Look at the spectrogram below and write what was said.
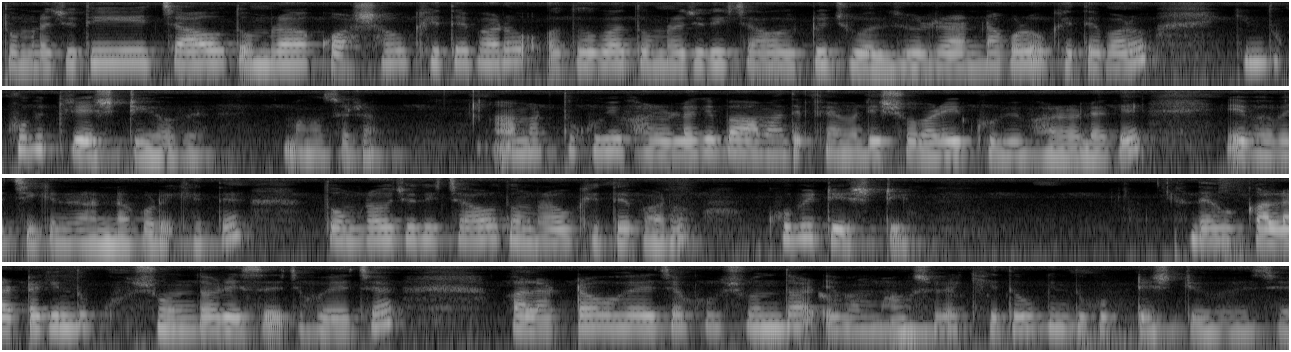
তোমরা যদি চাও তোমরা কষাও খেতে পারো অথবা তোমরা যদি চাও একটু ঝোল ঝোল রান্না করেও খেতে পারো। কিন্তু খুবই টেস্টি হবে মাংসটা। আমার তো খুবই ভালো লাগে বা আমাদের ফ্যামিলির সবারই খুবই ভালো লাগে এভাবে চিকেন রান্না করে খেতে। তোমরাও যদি চাও তোমরাও খেতে পারো, খুবই টেস্টি দেখো কালারটা কিন্তু খুব সুন্দর এসে হয়েছে। কালারটাও হয়েছে খুব সুন্দর এবং মাংসটা খেতেও কিন্তু খুব টেস্টি হয়েছে।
